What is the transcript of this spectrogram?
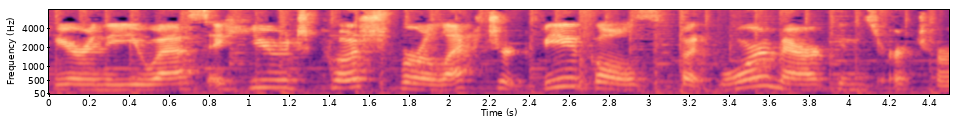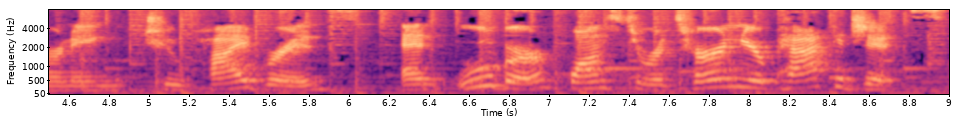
Here in the US, a huge push for electric vehicles, but more Americans are turning to hybrids. And Uber wants to return your packages.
